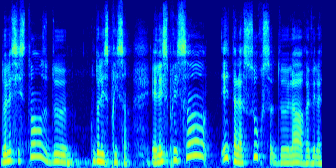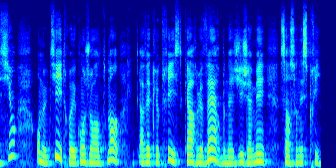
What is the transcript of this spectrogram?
de l'assistance de, de l'Esprit Saint. Et l'Esprit Saint est à la source de la révélation au même titre et conjointement avec le Christ, car le Verbe n'agit jamais sans son esprit.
